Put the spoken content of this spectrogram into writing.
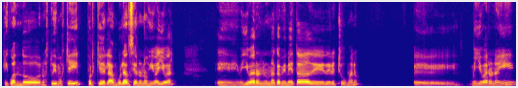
Y cuando nos tuvimos que ir, porque la ambulancia no nos iba a llevar, eh, me llevaron en una camioneta de derechos humanos. Eh, me llevaron ahí,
